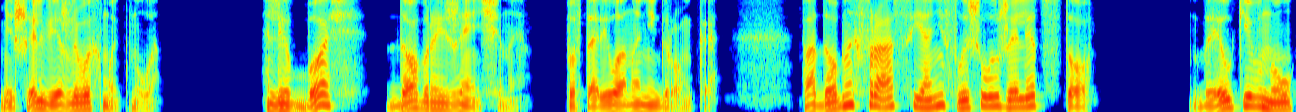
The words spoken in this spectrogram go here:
Мишель вежливо хмыкнула. «Любовь доброй женщины», — повторила она негромко. «Подобных фраз я не слышал уже лет сто». Дейл кивнул,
